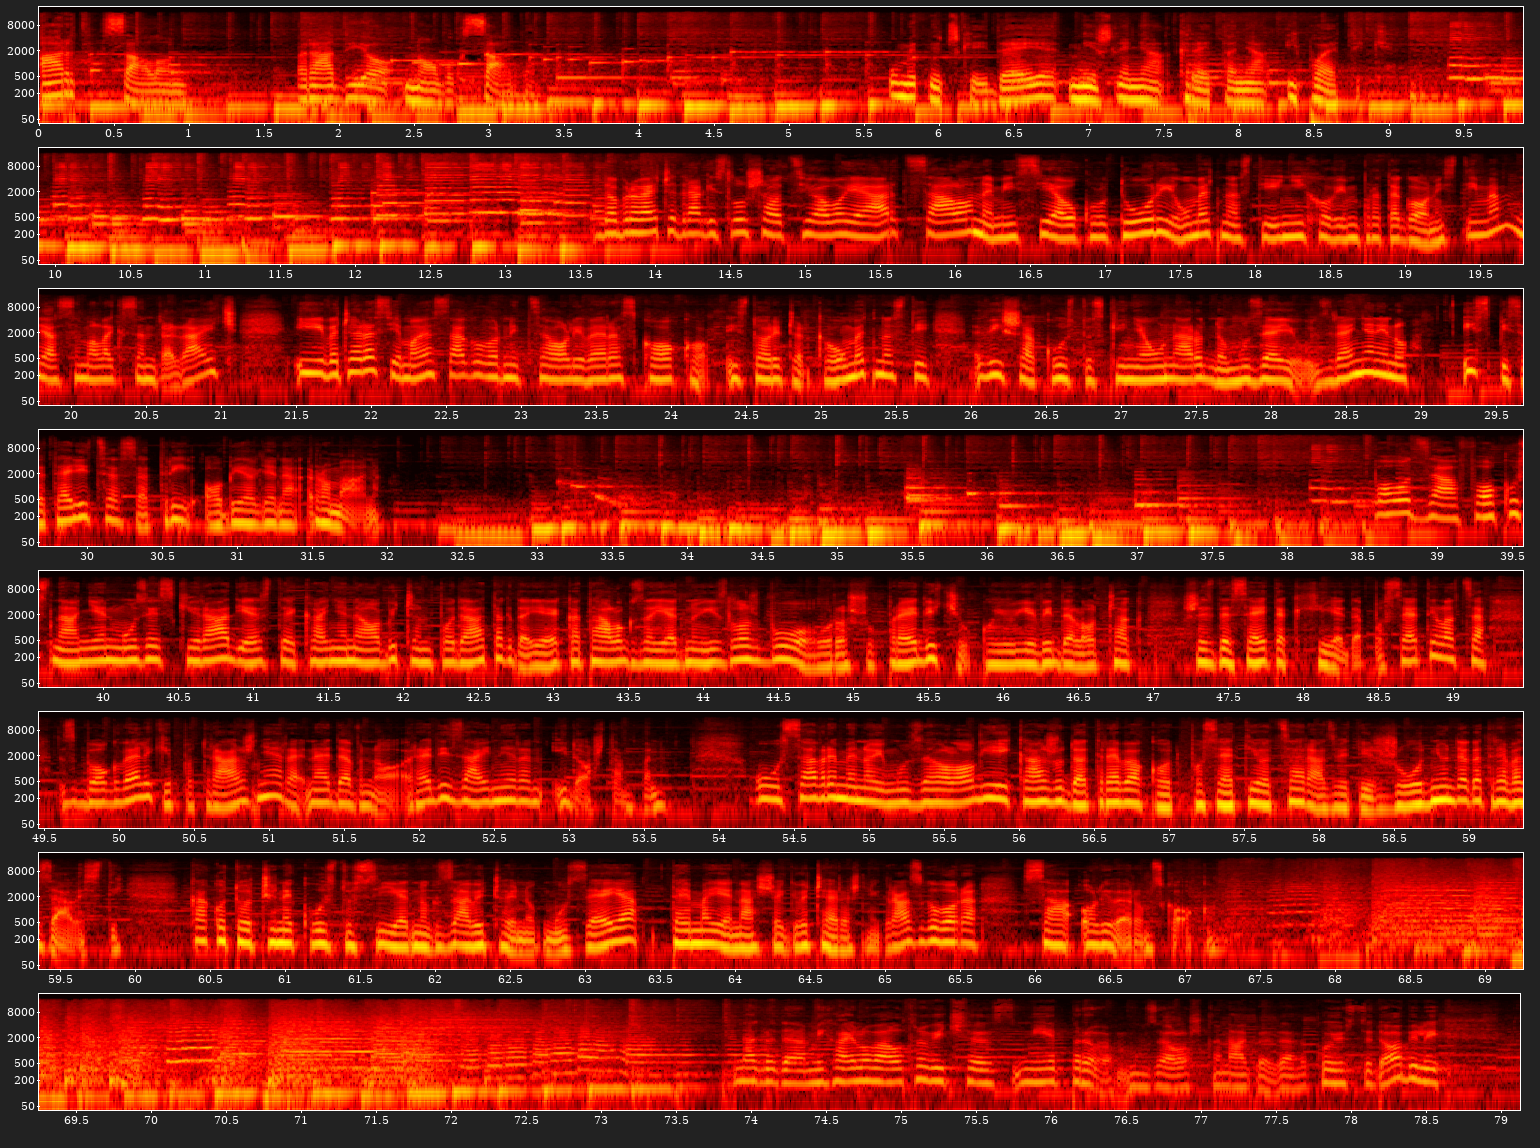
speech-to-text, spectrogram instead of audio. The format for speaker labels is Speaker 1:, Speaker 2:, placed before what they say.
Speaker 1: Art Salon. Radio Novog Sada. Umetničke ideje, mišljenja, kretanja i poetike.
Speaker 2: Dobroveče, dragi slušaoci, ovo je Art Salon, emisija o kulturi, umetnosti i njihovim protagonistima. Ja sam Aleksandra Rajić i večeras je moja sagovornica Olivera Skoko, istoričarka umetnosti, viša kustoskinja u Narodnom muzeju u Zrenjaninu i spisateljica sa tri objavljena romana. Povod za fokus na njen muzejski rad jeste krajnje neobičan podatak da je katalog za jednu izložbu o Urošu Prediću, koju je videlo čak 60 hiljada posetilaca, zbog velike potražnje nedavno redizajniran i doštampan. U savremenoj muzeologiji kažu da treba kod posetioca razviti žudnju da ga treba zavesti. Kako to čine kustosi jednog zavičajnog muzeja, tema je našeg večerašnjeg razgovora sa Oliverom Skokom. Nagrada Mihajlova Altrović nije prva muzeološka nagrada koju ste dobili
